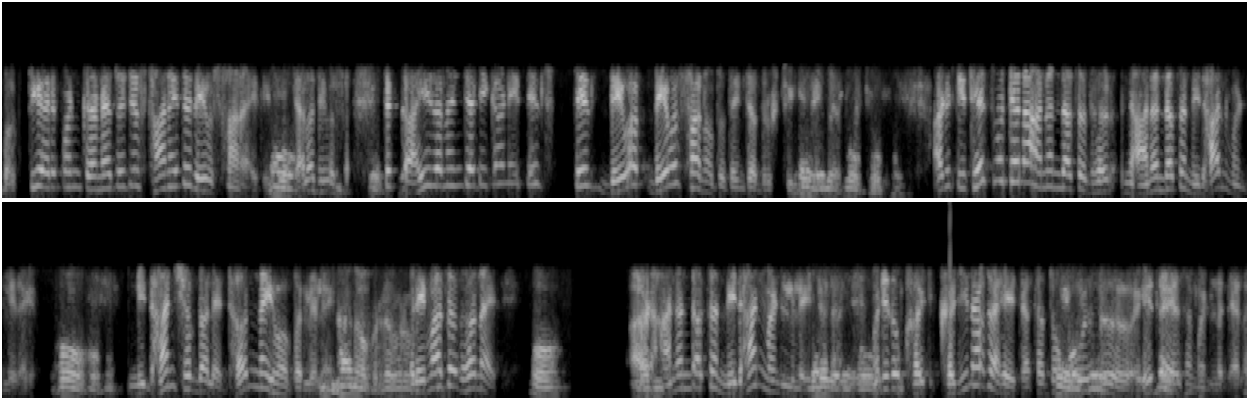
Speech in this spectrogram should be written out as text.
भक्ती अर्पण करण्याचं जे स्थान आहे ते देवस्थान आहे तिथे हो. त्याला देवस्थान. तर काही जणांच्या ठिकाणी तेच ते देवा देवस्थान होतं त्यांच्या दृष्टीने. हो, हो, हो. आणि तिथेच मग त्यांना आनंदाचं धन आनंदाचं निधान म्हटलेलं आहे. हो हो हो. निधान शब्दाला धन नाही वापरलेलं आहे. हा, प्रेमाचं धन आहे. हो. आनंदाचं निधान म्हटलेलं आहे हो. म्हणजे तो खज- खजिनाच आहे त्याचा तो हो, मूळ हो. हेच आहे असं म्हटलं त्याला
